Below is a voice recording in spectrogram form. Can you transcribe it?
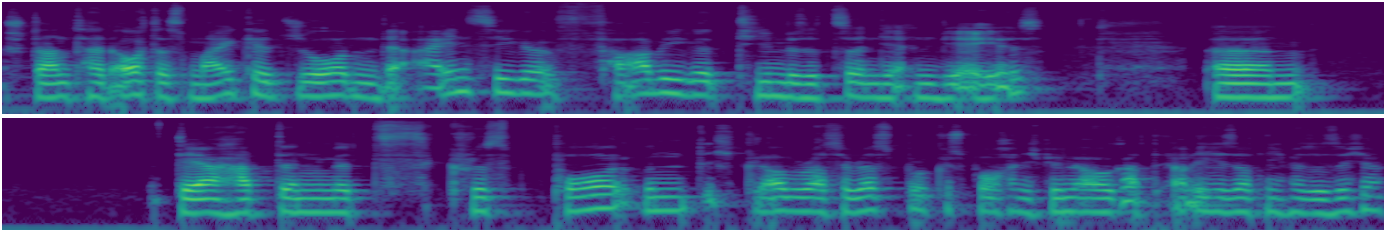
stand halt auch, dass Michael Jordan der einzige farbige Teambesitzer in der NBA ist. Ähm, der hat dann mit Chris Paul und ich glaube Russell Westbrook gesprochen. Ich bin mir aber gerade ehrlich gesagt nicht mehr so sicher.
